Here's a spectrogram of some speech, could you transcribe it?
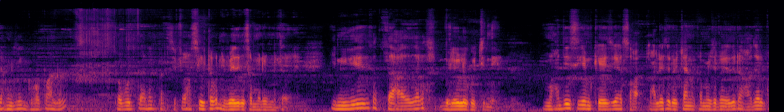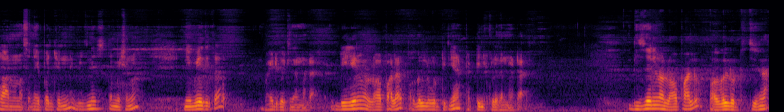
ఎంజి ఎంజీ గోపాల్ ప్రభుత్వానికి పలు సిఫార్సులతో నివేదిక సమర్పించారు. ఈ నివేదిక తాజాగా వెలుగులోకి వచ్చింది. మాజీ సీఎం కేసీఆర్ కాళేశ్వర విచారణ కమిషన్ ఎదుట హాజరు కానున్న నేపథ్యంలో బిజినెస్ కమిషన్ నివేదిక బయటకు వచ్చిందనమాట డిజైన్ల లోపాల పగులు ఒట్టించిన పట్టించుకోలేదన్నమాట. డిజైన్ల లోపాలు పగులు ఒట్టించిన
